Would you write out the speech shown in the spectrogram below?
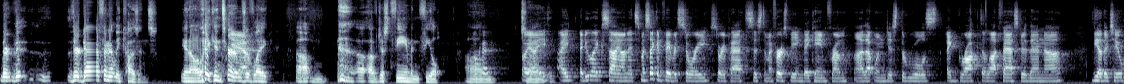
they're they're definitely cousins. You know, like in terms yeah. of like um, of just theme and feel. Um, okay. Oh so, yeah, I, I, I do like Scion. It's my second favorite story story path system. My first being They Came From. Uh, that one just the rules I grokked a lot faster than uh, the other two.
